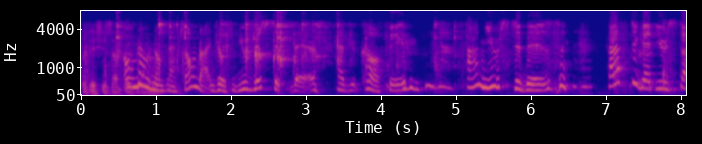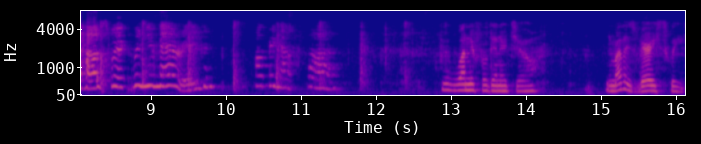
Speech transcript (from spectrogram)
the dishes up? Oh, no, no, that's all right, Joseph. You just sit there. Have your coffee. I'm used to this. Have to get used to housework when you're married. I'll bring out pie. It's a wonderful dinner, Joe. Your mother's very sweet.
